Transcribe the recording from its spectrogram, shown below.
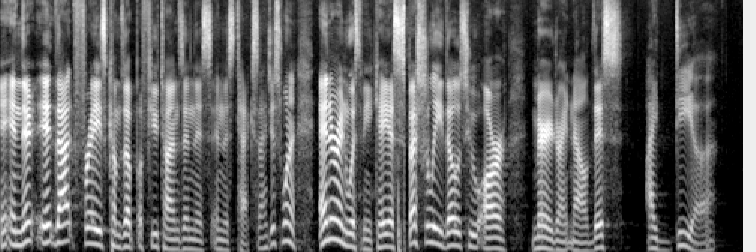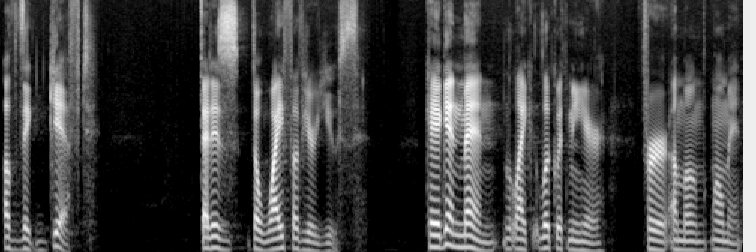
And there, it, that phrase comes up a few times in this in this text. And i just want to enter in with me okay especially those who are married right now this idea of the gift that is the wife of your youth. Okay, again, men, like, look with me here for a mo- moment.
